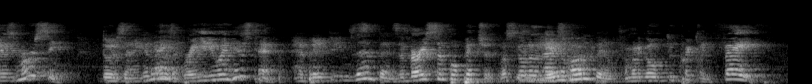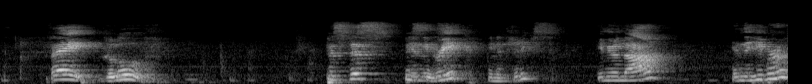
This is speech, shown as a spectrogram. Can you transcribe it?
His mercy. Door zijn He's genade. bringing you in His tent. Hij brengt je in zijn tent. It's a very simple picture. Let's go is to the next one. I'm going to go too quickly. Faith. Faith. Geloof. Pistis in the Greek. In het Grieks. Imuna in the Hebrew.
